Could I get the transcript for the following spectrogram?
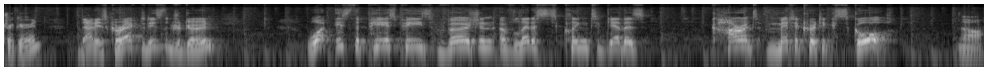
Dragoon. That is correct. It is the dragoon. What is the PSP's version of Let Us Cling Together's current Metacritic score? Oh,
